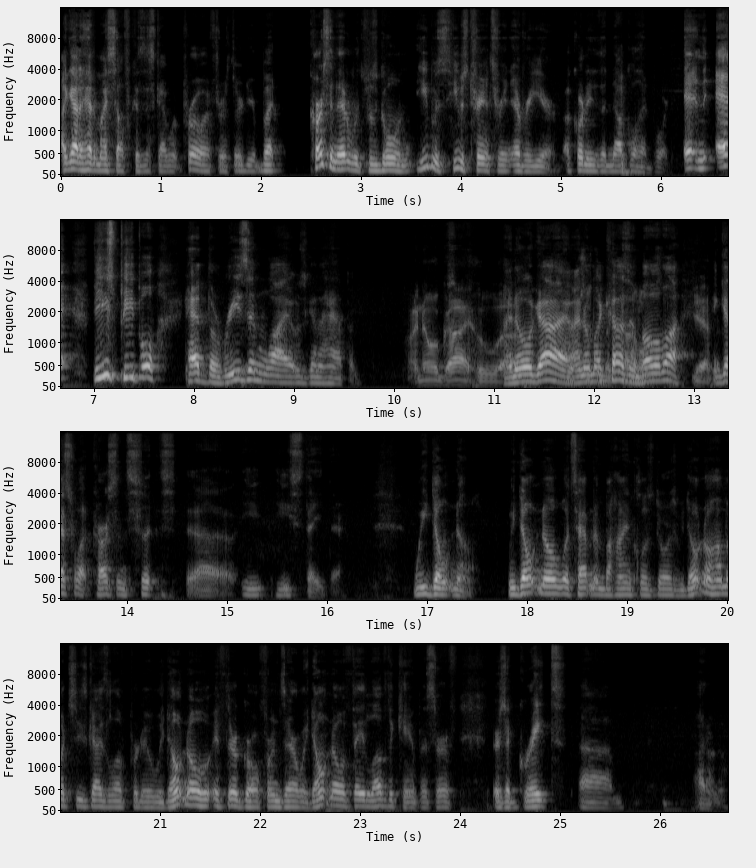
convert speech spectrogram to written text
I got ahead of myself because this guy went pro after a third year. But Carsen Edwards was going. He was he was transferring every year according to the knucklehead board. And eh, these people had the reason why it was going to happen. I know a guy who. Uh, I know a guy. I know my cousin. Blah blah blah. Yeah. And guess what? Carsen uh, he he stayed there. We don't know. We don't know what's happening behind closed doors. We don't know how much these guys love Purdue. We don't know if their girlfriends there. We don't know if they love the campus or if there's a great, um, I don't know,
